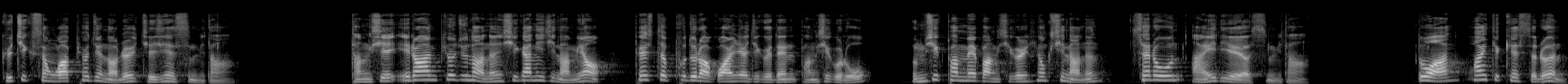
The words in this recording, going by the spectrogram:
규칙성과 표준화를 제시했습니다. 당시 이러한 표준화는 시간이 지나며 패스트푸드라고 알려지게 된 방식으로 음식 판매 방식을 혁신하는 새로운 아이디어였습니다. 또한 화이트캐슬은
